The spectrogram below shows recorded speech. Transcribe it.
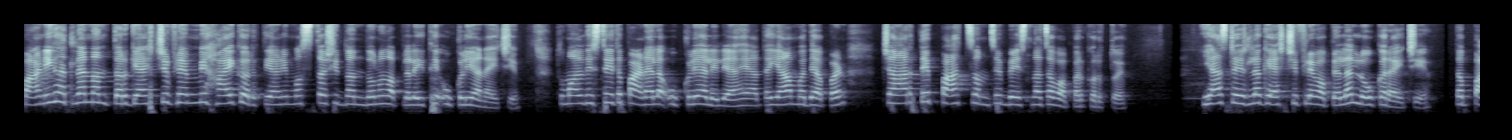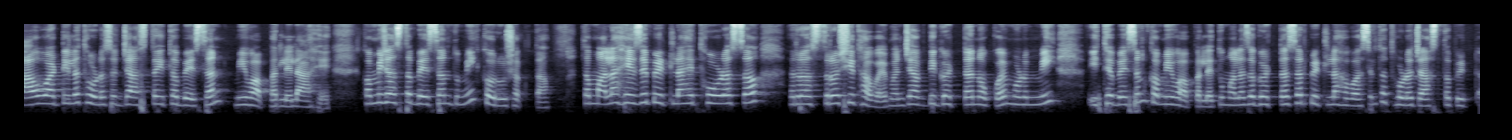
पाणी घातल्यानंतर गॅसची फ्लेम मी हाय करते आणि मस्त अशी दणदणून आपल्याला इथे उकळी आणायची. तुम्हाला दिसते इथे पाण्याला उकळी आलेली आहे. आता यामध्ये आपण चार ते पाच चमचे बेसनाचा वापर करतोय. या स्टेजला गॅसची फ्लेम आपल्याला लो करायची आहे. तर पाव वाटीला थोडंसं जास्त इथं बेसन मी वापरलेलं आहे. कमी जास्त बेसन तुम्ही करू शकता. तर मला हे जे पिठलं आहे थोडंसं रसरशीत हवंय. म्हणजे अगदी घट्ट नकोय. म्हणून मी इथे बेसन कमी वापरले तुम्हाला जर घट्टसर पिठलं हवं असेल तर थोडं जास्त पीठ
